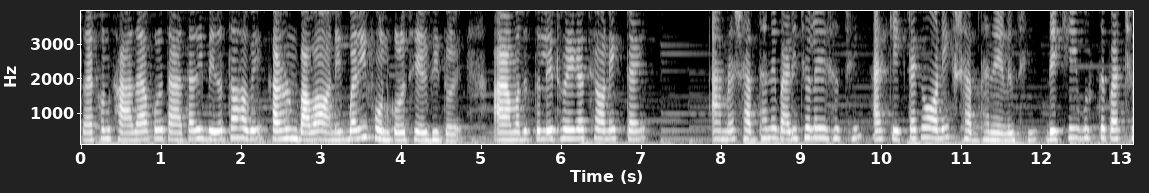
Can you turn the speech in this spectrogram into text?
তো এখন খাওয়া দাওয়া করে তাড়াতাড়ি বেরোতে হবে, কারণ বাবা অনেকবারই ফোন করেছে এর ভিতরে। আর আমাদের তো লেট হয়ে গেছে অনেকটাই। আমরা সাবধানে বাড়ি চলে এসেছি আর কেকটাকেও অনেক সাবধানে এনেছি। দেখেই বুঝতে পারছ,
